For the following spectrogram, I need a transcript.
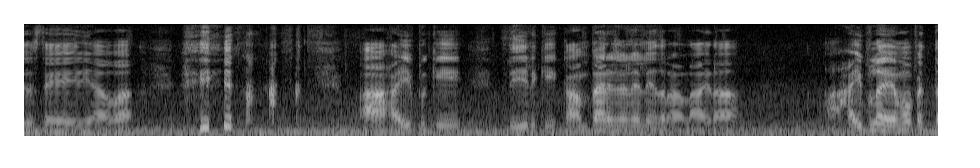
చూస్తే ఇది అవ్వ. ఆ హైప్కి దీనికి కంపారిజనే లేదురా ఆయన ఆ హైప్లో ఏమో పెద్ద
